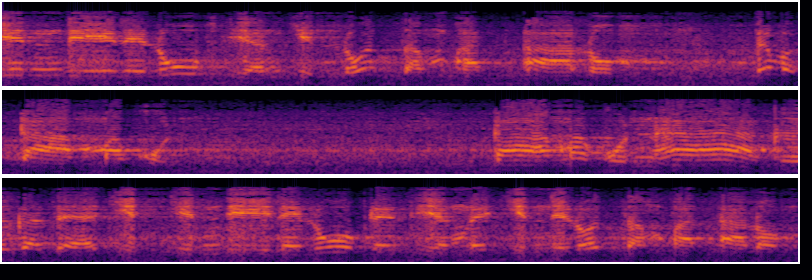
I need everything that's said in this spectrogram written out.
ยินดีในรูปเสียงกลิ่นรสสัมผัสอารมณ์และว่ากามมาคุณ กามมาคุณห้าคือกระแสจิตยินดีในรูปในเสียงในกลิ่นในรสสัมผัสอารมณ์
